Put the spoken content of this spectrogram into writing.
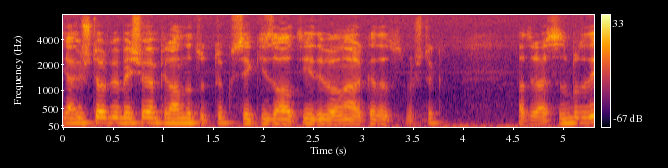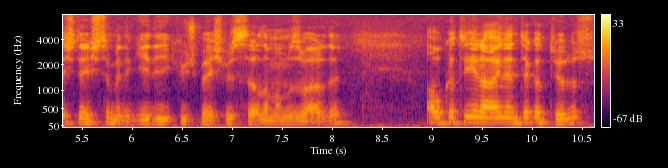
yani 3, 4 ve 5'i ön planda tuttuk. 8, 6, 7 ve 10'u arkada tutmuştuk. Hatırlarsınız. Burada da hiç değiştirmedik. 7, 2, 3, 5 bir sıralamamız vardı. Avukatı yine aynen tek atıyoruz.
